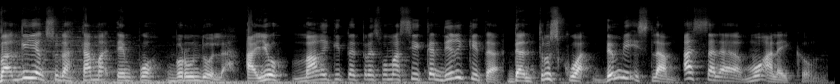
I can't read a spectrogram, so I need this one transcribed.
Bagi yang sudah tamat tempoh, berundurlah. Ayuh, mari kita transformasikan diri kita dan terus kuat demi Islam. Assalamualaikum.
